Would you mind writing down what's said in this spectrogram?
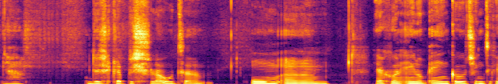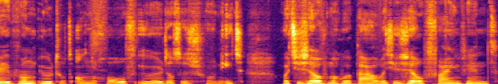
ja. Dus ik heb besloten om ehm, ja, gewoon één op één coaching te geven van een uur tot anderhalf uur. Dat is gewoon iets wat je zelf mag bepalen, wat je zelf fijn vindt.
